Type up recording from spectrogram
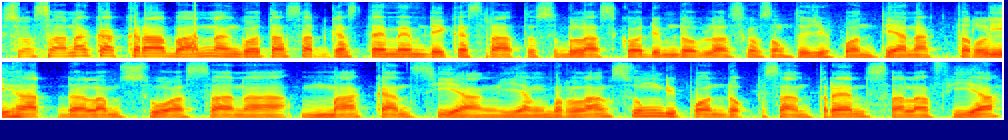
Suasana kekerabaan anggota Satgas TMMD ke-111 Kodim 1207 Pontianak terlihat dalam suasana makan siang yang berlangsung di Pondok Pesantren Salafiyah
